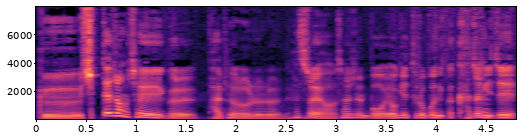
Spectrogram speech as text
그 10대 정책을 발표를 했어요. 사실 뭐 여기 들어보니까 가장 이제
